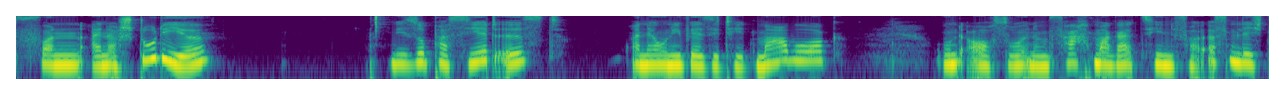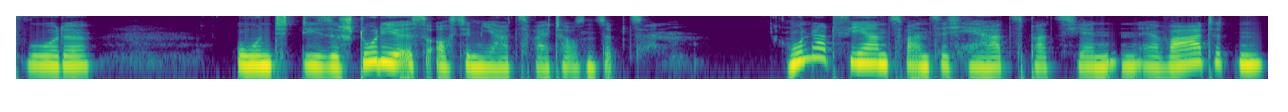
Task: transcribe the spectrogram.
von einer Studie, die so passiert ist an der Universität Marburg und auch so in einem Fachmagazin veröffentlicht wurde. Und diese Studie ist aus dem Jahr 2017. 124 Herzpatienten erwarteten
